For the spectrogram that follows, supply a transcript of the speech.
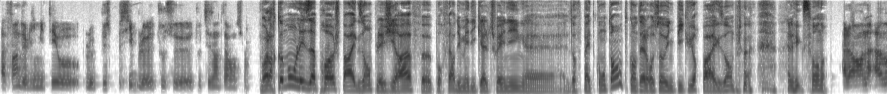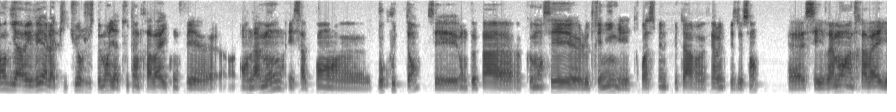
afin de limiter le plus possible toutes ces interventions. Bon alors comment on les approche par exemple les girafes euh, pour faire du medical training? Elles doivent pas être contentes quand elles reçoivent une piqûre par exemple, Alexandre? Alors, avant d'y arriver à la piqûre, justement, il y a tout un travail qu'on fait euh, en amont et ça prend euh, beaucoup de temps. C'est, on peut pas euh, commencer le training et trois semaines plus tard faire une prise de sang. c'est vraiment un travail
